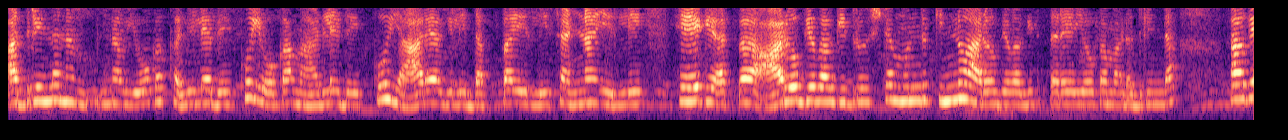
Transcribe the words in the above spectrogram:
ಅದರಿಂದ ನಮ್ಮ ನಾವು ಯೋಗ ಕಲೀಲೇಬೇಕು, ಯೋಗ ಮಾಡಲೇಬೇಕು. ಯಾರೇ ಆಗಿರಲಿ ದಪ್ಪ ಇರಲಿ, ಸಣ್ಣ ಇರಲಿ, ಹೇಗೆ ಅಥವಾ ಆರೋಗ್ಯವಾಗಿದ್ದರೂ ಅಷ್ಟೇ ಮುಂದಕ್ಕೆ ಇನ್ನೂ ಆರೋಗ್ಯವಾಗಿರ್ತಾರೆ ಯೋಗ ಮಾಡೋದ್ರಿಂದ. ಹಾಗೆ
